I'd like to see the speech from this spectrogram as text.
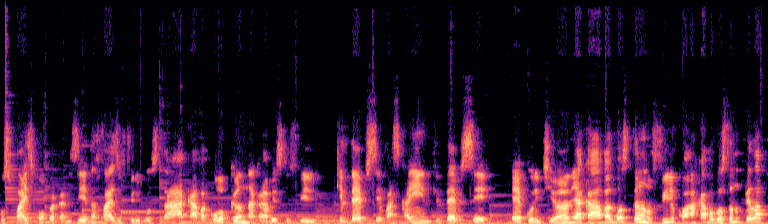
Os pais compram a camiseta, faz o filho gostar, acaba colocando na cabeça do filho que ele deve ser vascaíno, que ele deve ser é, corintiano e acaba gostando. O filho acaba gostando pela,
